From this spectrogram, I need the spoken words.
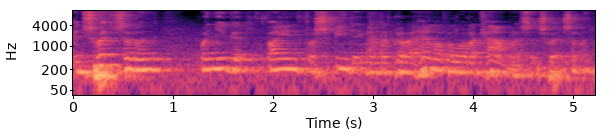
In Switzerland, when you get fined for speeding, and they've got a hell of a lot of cameras in Switzerland,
